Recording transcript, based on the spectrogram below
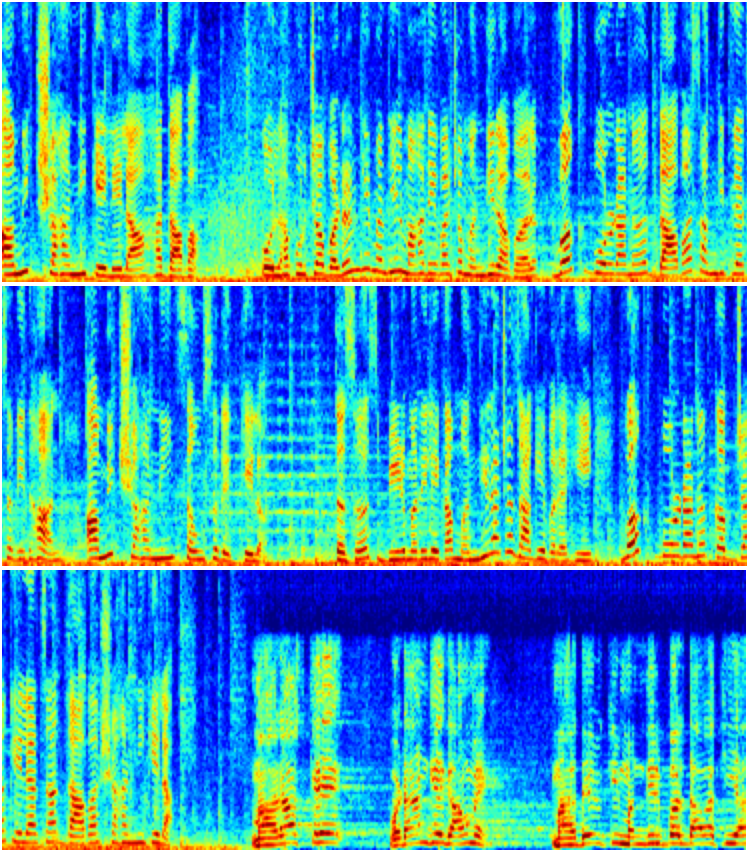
अमित शहांनी केलेला हा दावा. कोल्हापूरच्या वडणगेमधील महादेवाच्या मंदिरावर वक्फ बोर्डानं दावा सांगितल्याचं विधान अमित शहांनी संसदेत केलं. तसंच बीडमधील एका मंदिराच्या जागेवरही वक्फ बोर्डानं कब्जा केल्याचा दावा शहांनी केला. महाराष्ट्र के वडानगे गांव में महादेव की मंदिर पर दावा किया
